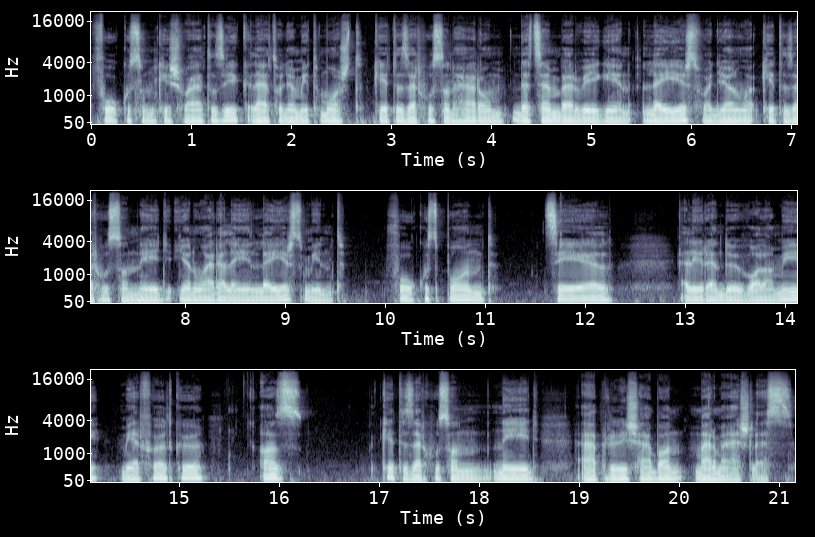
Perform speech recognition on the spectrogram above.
fókuszunk is változik, lehet, hogy amit most 2023. december végén leírsz, vagy január, 2024. január elején leírsz, mint fókuszpont, cél, elérendő valami, mérföldkő, az 2024 áprilisában már más lesz.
